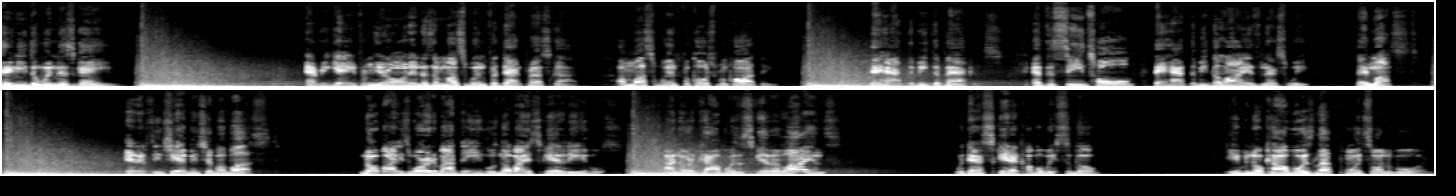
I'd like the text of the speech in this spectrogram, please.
They need to win this game. Every game from here on in is a must win for Dak Prescott, a must win for Coach McCarthy. They have to beat the Packers. If the seeds hold, they have to beat the Lions next week. They must. NFC Championship or bust. Nobody's worried about the Eagles. Nobody's scared of the Eagles. I know the Cowboys are scared of the Lions with that scare a couple weeks ago. Even though Cowboys left points on the board.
